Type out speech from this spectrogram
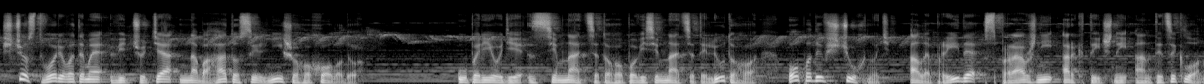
що створюватиме відчуття набагато сильнішого холоду. У періоді з 17 по 18 лютого опади вщухнуть, але прийде справжній арктичний антициклон.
